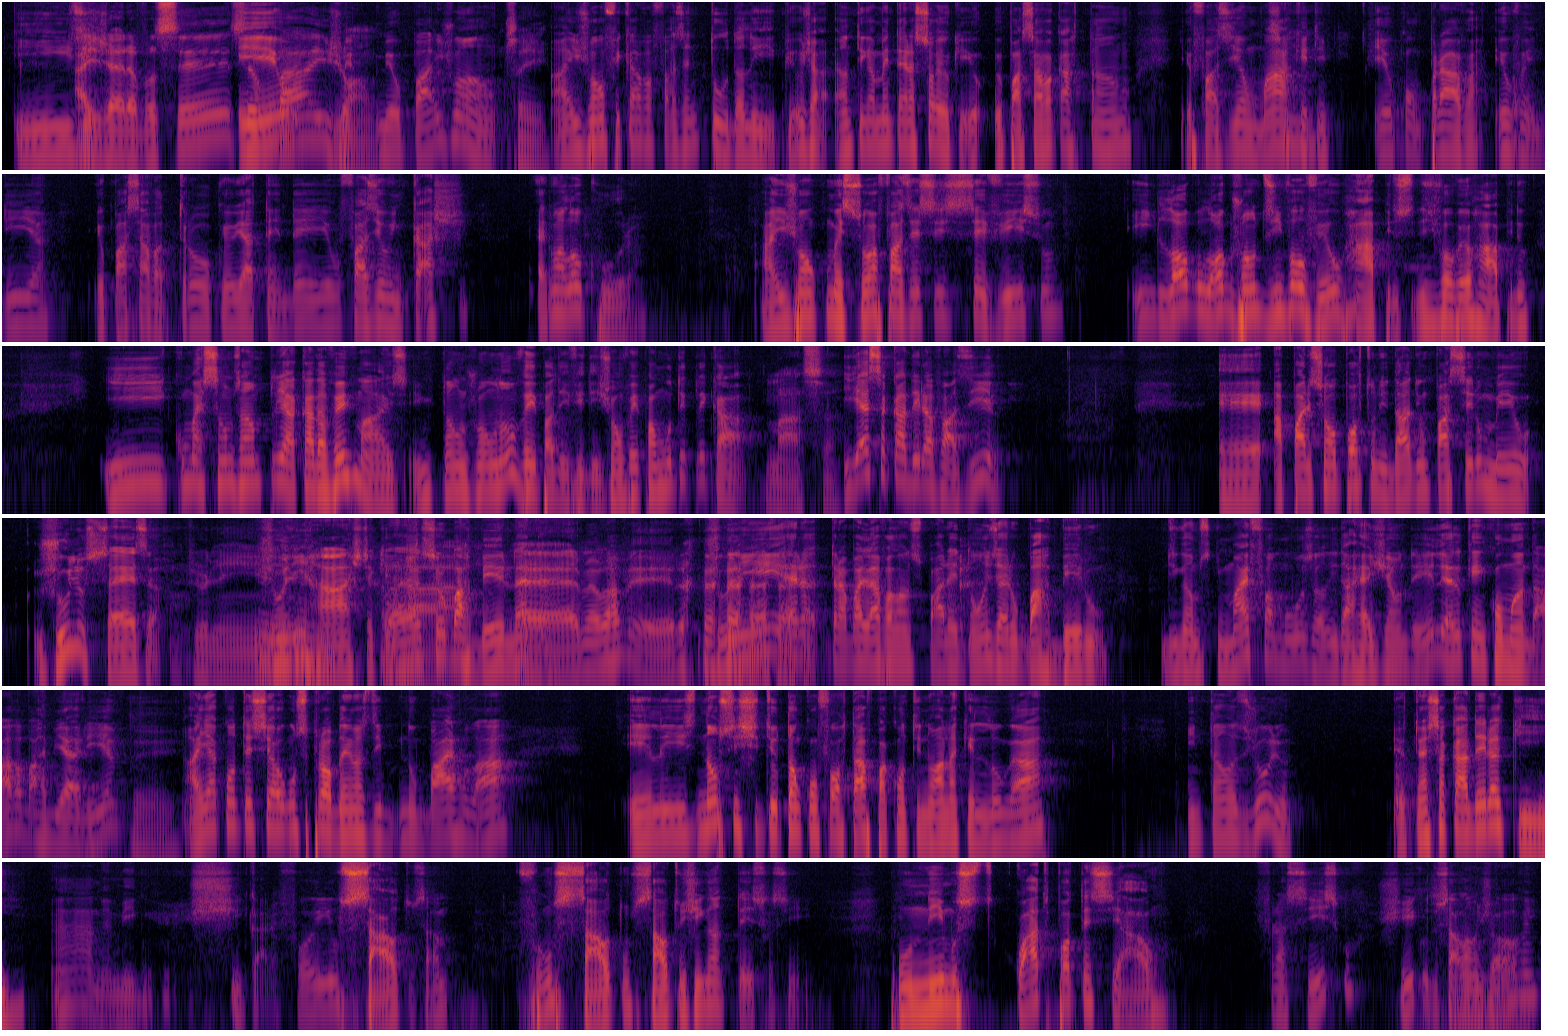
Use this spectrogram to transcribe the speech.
E Aí já era você, seu eu, pai e João. me- Meu pai e João. Sei. Aí João ficava fazendo tudo ali. Eu já, antigamente era só eu que eu, eu passava cartão, eu fazia um marketing, eu comprava, eu vendia, eu passava troco, eu ia atender, eu fazia o encaixe. Era uma loucura. Aí João começou a fazer esse serviço e logo, logo João desenvolveu rápido, se desenvolveu rápido. E começamos a ampliar cada vez mais. Então João não veio para dividir, João veio para multiplicar. Massa. E essa cadeira vazia, é, apareceu uma oportunidade de um parceiro meu, Júlio César, Julinho. Julinho Rasta, que é Ah, seu barbeiro, né? É, meu barbeiro. Julinho era, trabalhava lá nos Paredões, era o barbeiro, digamos que mais famoso ali da região dele, era quem comandava a barbearia. Sei. Aí aconteceu alguns problemas de- no bairro lá. Ele não se sentiu tão confortável para continuar naquele lugar. Então, eu disse, Júlio, eu tenho essa cadeira aqui. Ah, meu amigo, ixi, cara, foi o salto, sabe? Foi um salto, um salto gigantesco, assim. Unimos quatro potencial. Francisco, Chico, do Salão Jovem,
